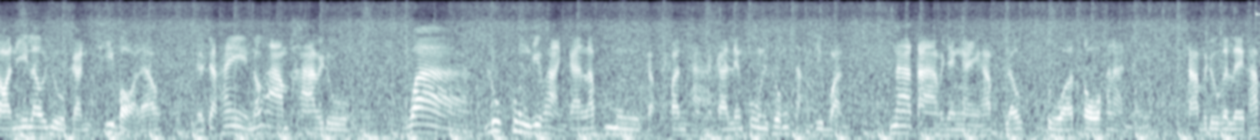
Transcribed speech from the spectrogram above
ตอนนี้เราอยู่กันที่บ่อแล้ว เดี๋ยวจะให้น้องอาร์มพาไปดู ว่าลูกกุ้งที่ผ่านการรับมือกับปัญหาการเลี้ยงกุ้งในช่วง 30 วัน หน้าตาเป็นยังไงครับ แล้วตัวโตขนาดไหนตามไปดูกันเลยครับ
